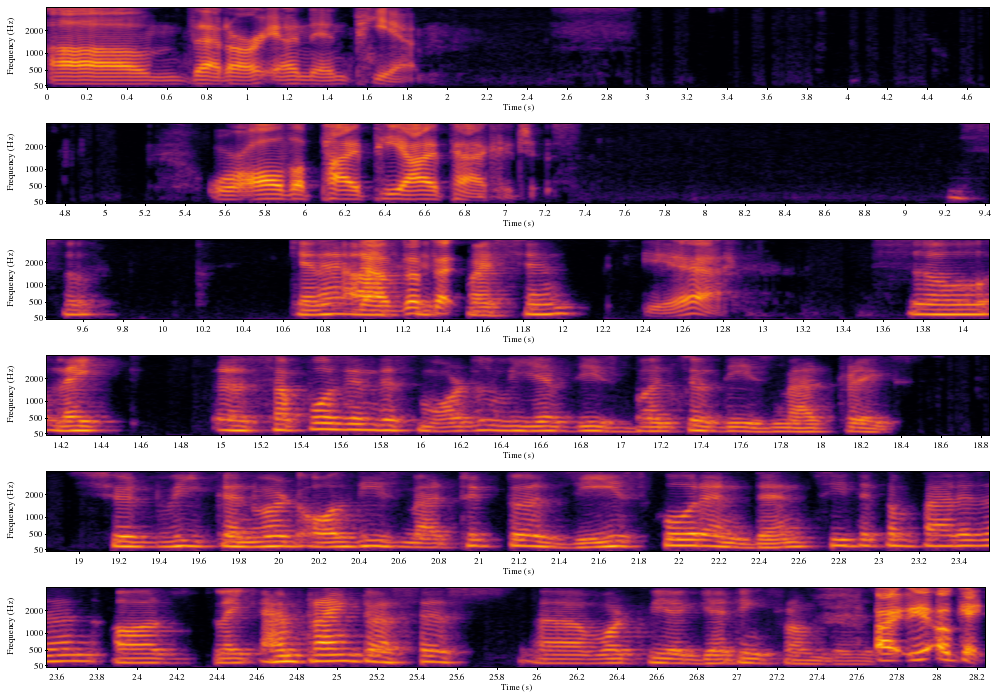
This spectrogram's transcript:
um, that are in npm or all the PyPI packages So can I ask that- a question? yeah So like, uh, suppose in this model, we have these bunch of these metrics. Should we convert all these metric to a z-score and then see the comparison? Or like, I'm trying to assess uh, what we are getting from this. All right, okay.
